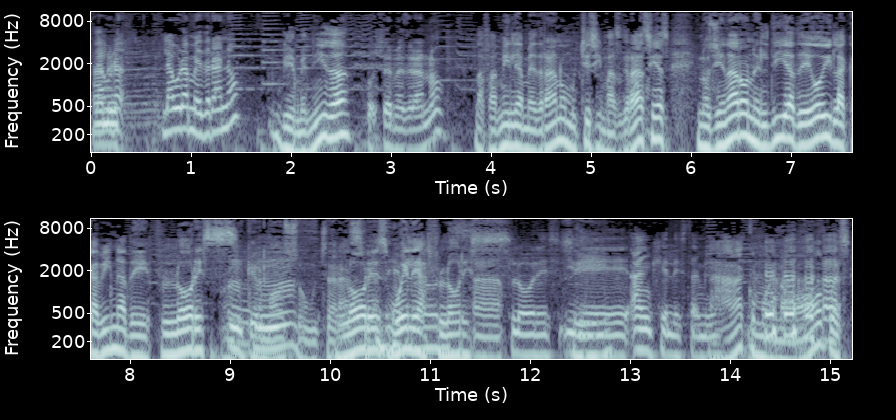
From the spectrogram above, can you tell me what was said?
Laura, Laura Medrano. Bienvenida. José Medrano. La familia Medrano, muchísimas gracias. Nos llenaron el día de hoy la cabina de flores. Qué hermoso, muchas gracias. Flores, huele a flores. flores. A flores y Sí. de ángeles también. Ah, como no, pues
